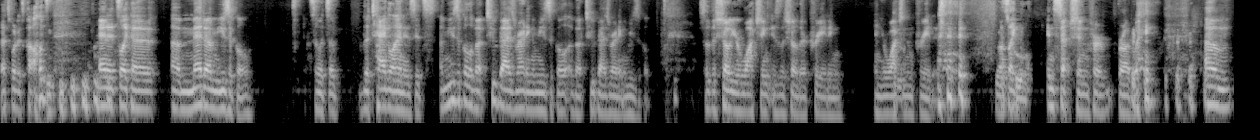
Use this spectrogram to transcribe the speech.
that's what it's called, and it's like a a meta musical. So it's a the tagline is it's a musical about two guys writing a musical about two guys writing a musical. So the show you're watching is the show they're creating, and you're watching them create it. it's like cool. Inception for Broadway. um,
